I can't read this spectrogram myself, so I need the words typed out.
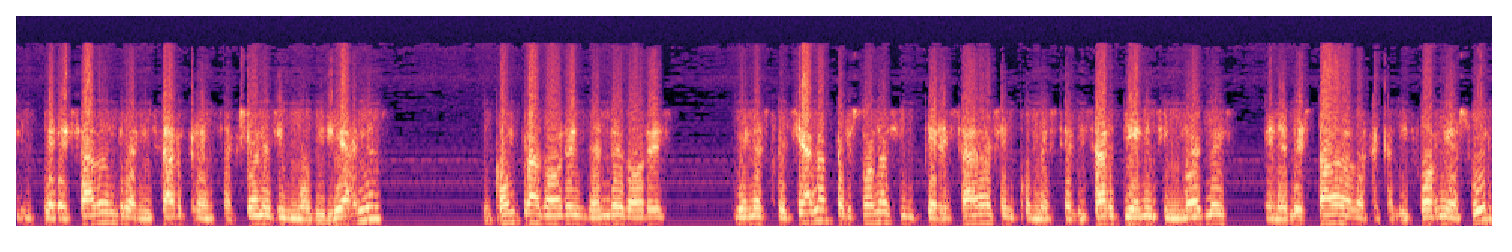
interesado en realizar transacciones inmobiliarias, compradores, vendedores y en especial a personas interesadas en comercializar bienes inmuebles en el estado de Baja California Sur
